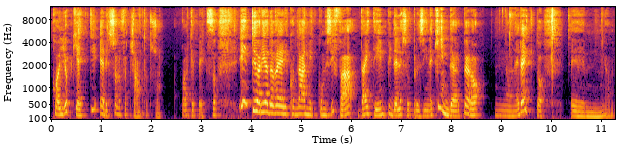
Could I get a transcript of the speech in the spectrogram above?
con gli occhietti e adesso lo facciamo tanto sono qualche pezzo. In teoria dovrei ricordarmi come si fa dai tempi delle sorpresine kinder però non è detto. Ehm,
